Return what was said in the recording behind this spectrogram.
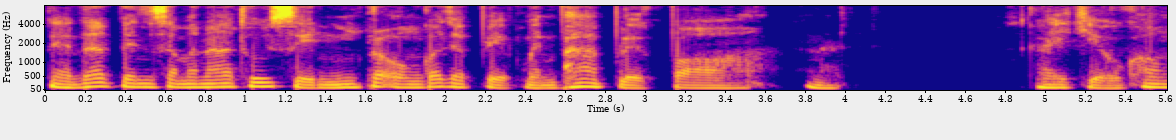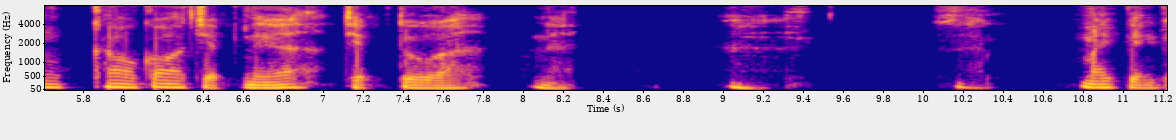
แต่ถ้าเป็นสมณะทุศิลพระองค์ก็จะเปรียบเหมือนผ้าเปลือกปอนะใครเกี่ยวข้องเข้าก็เจ็บเนื้อ เจ็บตัวนะ ไม่เป็นไป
